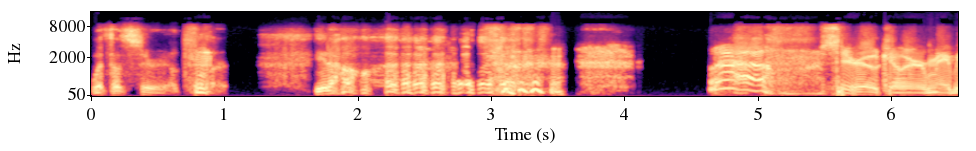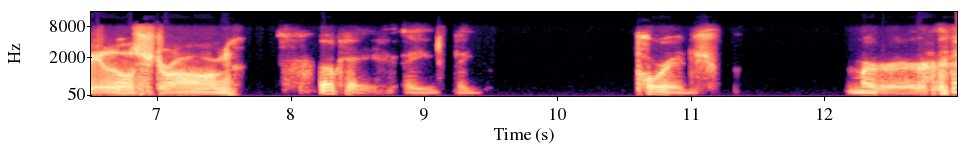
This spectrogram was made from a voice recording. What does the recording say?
with a serial killer." you know? well, serial killer may be a little strong. okay, a, a porridge murderer.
